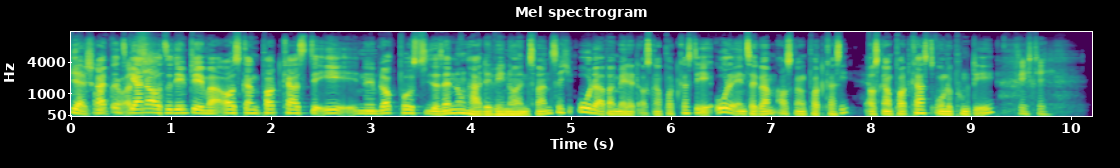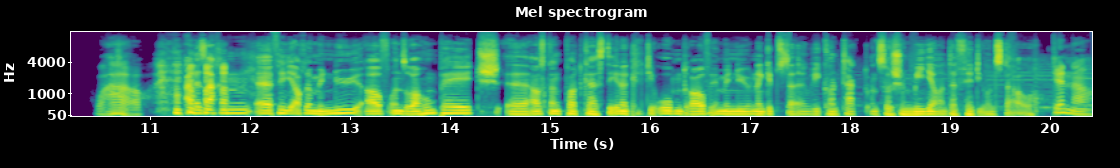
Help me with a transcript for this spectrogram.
ja, schreibt Oh uns gerne auch zu dem Thema ausgangpodcast.de in den Blogpost dieser Sendung hdw29 oder bei mail.ausgangpodcast.de oder Instagram ausgangpodcast, ausgangpodcast ohne .de. Richtig. Wow. Alle Sachen äh, findet ihr auch im Menü auf unserer Homepage äh, ausgangpodcast.de dann klickt ihr oben drauf im Menü und dann gibt's da irgendwie Kontakt und Social Media und dann findet ihr uns da auch. Genau.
